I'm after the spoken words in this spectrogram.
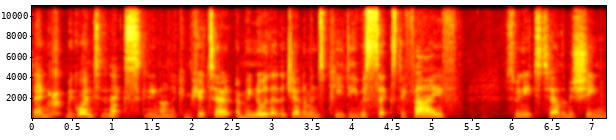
Then we go into the next screen on the computer and we know that the gentleman's PD was 65 so we need to tell the machine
